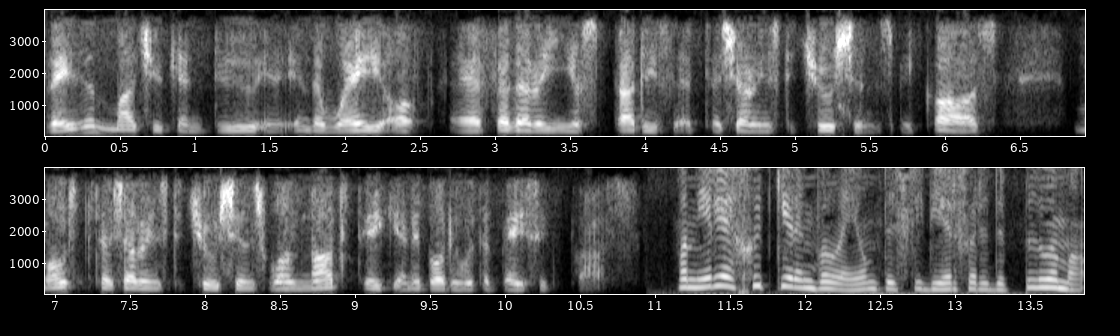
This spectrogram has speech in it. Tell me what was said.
there isn't much you can do in, in the way of uh, furthering your studies at tertiary institutions because most tertiary institutions will not take anybody with a basic pass. Wanneer jy goedkeuring wil hê om te studeer vir 'n diploma,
